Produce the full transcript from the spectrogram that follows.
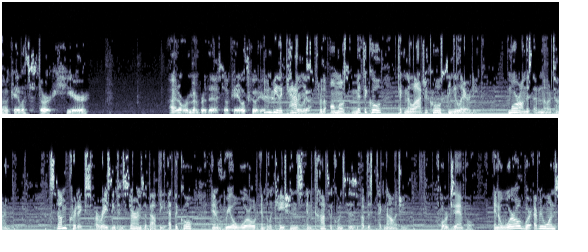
Okay, let's start here. I don't remember this. Okay, let's go here. Be the catalyst for the almost mythical technological singularity. More on this at another time. Some critics are raising concerns about the ethical and real world implications and consequences of this technology. For example, in a world where everyone's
